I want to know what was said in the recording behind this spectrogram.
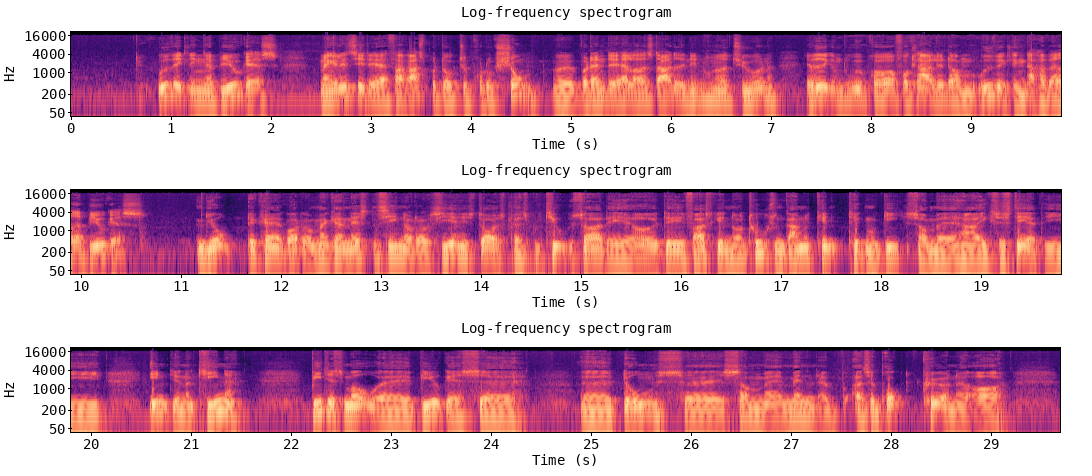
udviklingen af biogas, man kan lidt sige, at det er fra restprodukt til produktion, øh, hvordan det allerede startede i 1920'erne. Jeg ved ikke, om du vil prøve at forklare lidt om udviklingen, der har været af biogas. Jo, det kan jeg godt, og man kan næsten sige, når du siger historisk perspektiv, så er det jo det er faktisk en årtusind gammel kendt teknologi, som uh, har eksisteret i Indien og Kina. Bitte små uh, biogas øh, uh, uh, domes, uh, som uh, men uh, altså brugt køerne og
